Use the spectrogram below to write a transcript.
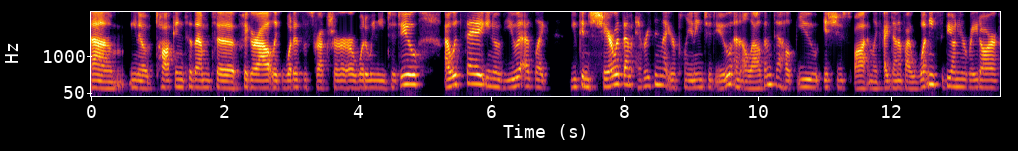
um, you know, talking to them to figure out like what is the structure or what do we need to do. I would say, you know, view it as like you can share with them everything that you're planning to do and allow them to help you issue spot and like identify what needs to be on your radar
